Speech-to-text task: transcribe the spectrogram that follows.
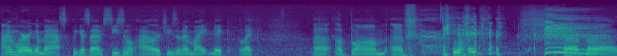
I'm wearing a mask because I have seasonal allergies, and I might make like uh, a bomb of like of uh,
